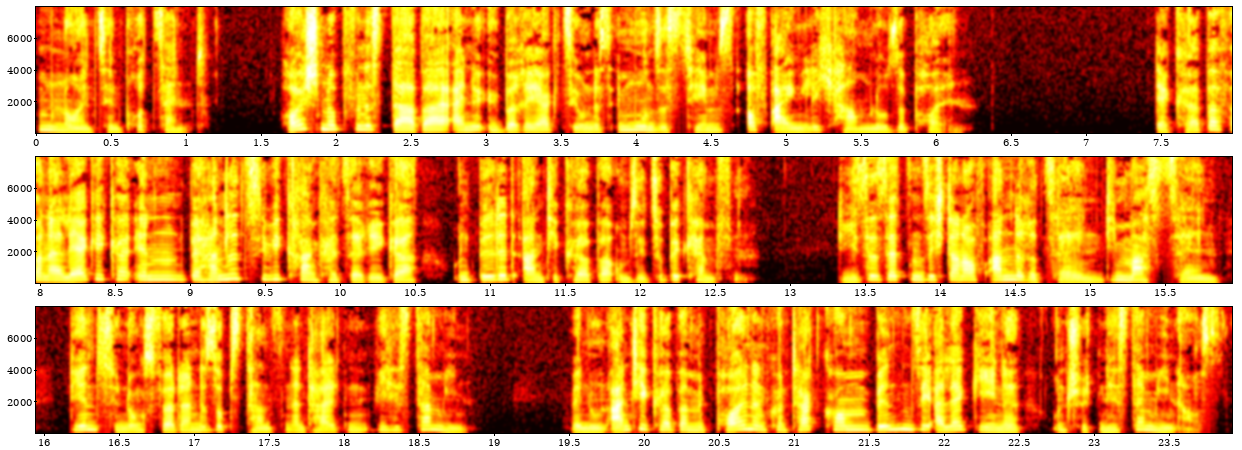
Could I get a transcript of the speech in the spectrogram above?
um 19 Prozent. Heuschnupfen ist dabei eine Überreaktion des Immunsystems auf eigentlich harmlose Pollen. Der Körper von AllergikerInnen behandelt sie wie Krankheitserreger und bildet Antikörper, um sie zu bekämpfen. Diese setzen sich dann auf andere Zellen, die Mastzellen, die entzündungsfördernde Substanzen enthalten, wie Histamin. Wenn nun Antikörper mit Pollen in Kontakt kommen, binden sie Allergene und schütten Histamin aus.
